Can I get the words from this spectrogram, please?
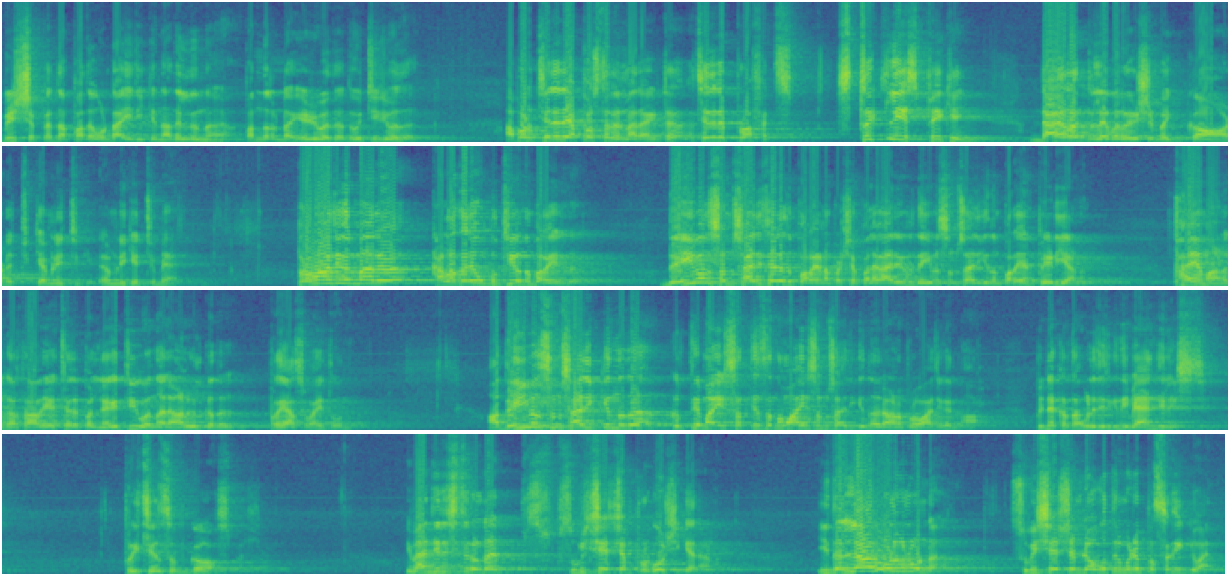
ബിഷപ്പ് എന്ന പദം ഉണ്ടായിരിക്കുന്നത് അതിൽ നിന്ന് പന്ത്രണ്ട് എഴുപത് നൂറ്റി ഇരുപത് അപ്പോൾ ചിലരെ അപ്പസ്തലന്മാരായിട്ട് ചിലരെ prophets strictly speaking direct revelation by God community communicate man പ്രവാചകന്മാർ കള്ളതരവും ബുദ്ധിയൊന്നും പറയരുത്. ദൈവം സംസാരിച്ചാൽ അത് പറയണം. പക്ഷെ പല കാര്യങ്ങളും ദൈവം സംസാരിക്കുന്നത് പറയാൻ പേടിയാണ്. ഭയമാണ്. കർത്താവെ ചിലപ്പോൾ നെഗറ്റീവ് വന്നാൽ ആളുകൾക്കത് പ്രയാസമായി തോന്നും. ആ ദൈവം സംസാരിക്കുന്നത് കൃത്യമായി സത്യസന്ധമായി സംസാരിക്കുന്നവരാണ് പ്രവാചകന്മാർ. പിന്നെ കർത്താവ് വിളിച്ചിരിക്കുന്ന ഇവാഞ്ചലിസ്റ്റ്. പ്രീച്ചേഴ്സ് ഓഫ് ഗോസ്പൽ ഇവാഞ്ചലിസ്റ്റുകളുടെ സുവിശേഷം പ്രഘോഷിക്കാനാണ്. ഇതെല്ലാ റോളുകളും ഉണ്ട്. സുവിശേഷം ലോകത്തിന് മുഴുവൻ പ്രസംഗിക്കുവാൻ.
